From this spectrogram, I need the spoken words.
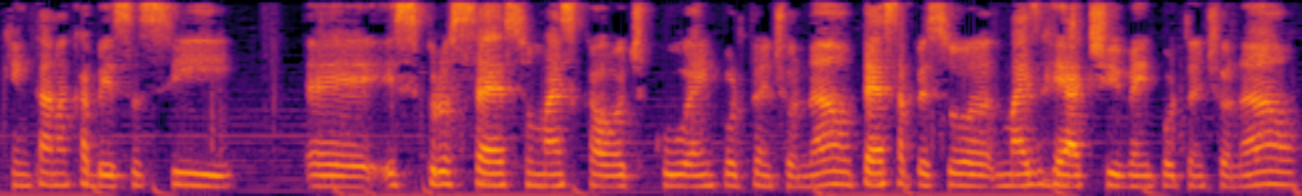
quem está na cabeça se é, esse processo mais caótico é importante ou não, ter essa pessoa mais reativa é importante ou não.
